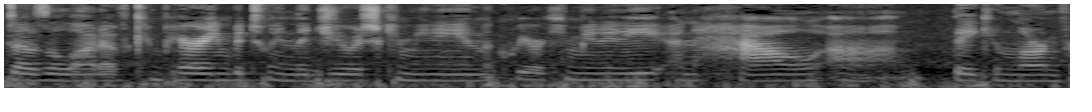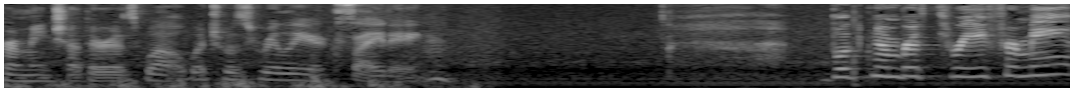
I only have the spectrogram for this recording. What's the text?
does a lot of comparing between the Jewish community and the queer community and how um, they can learn from each other as well, which was really exciting. Book number three for me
